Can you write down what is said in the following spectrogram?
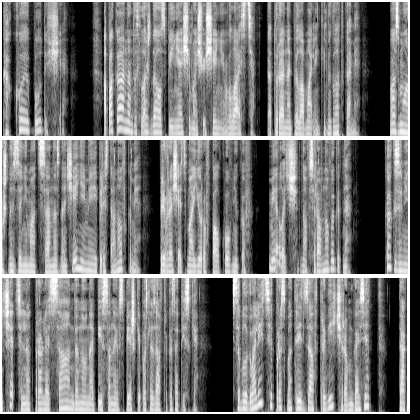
какое будущее. А пока она наслаждалась пьянящим ощущением власти, которое она пила маленькими глотками. Возможность заниматься назначениями и перестановками, превращать майоров в полковников. Мелочь, но все равно выгодно. Как замечательно отправлять Сандену написанные в спешке после завтрака записки. Соблаговолите просмотреть завтра вечером газет, так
